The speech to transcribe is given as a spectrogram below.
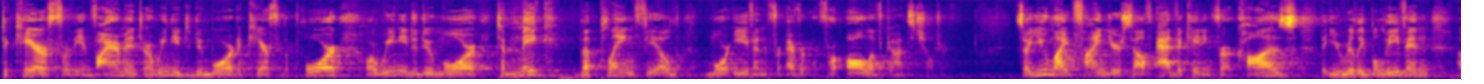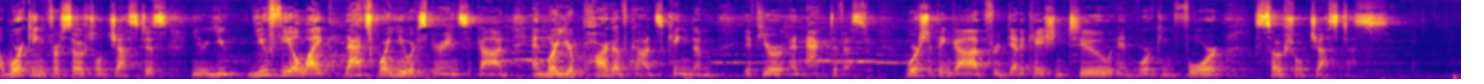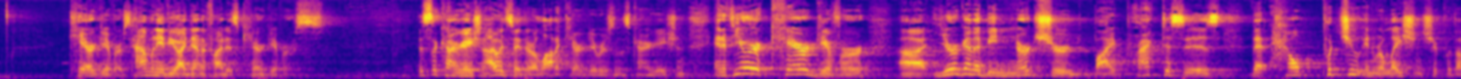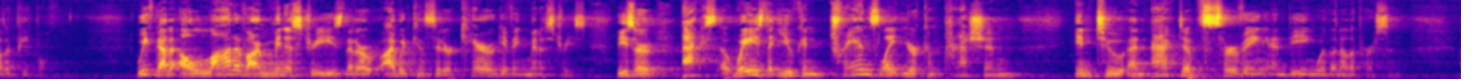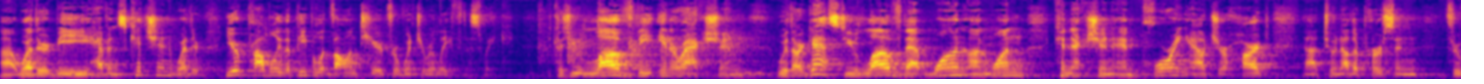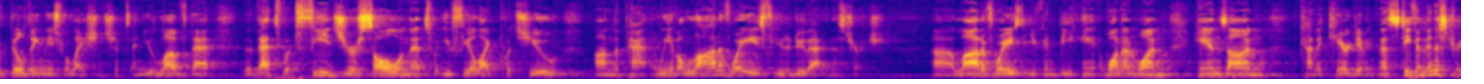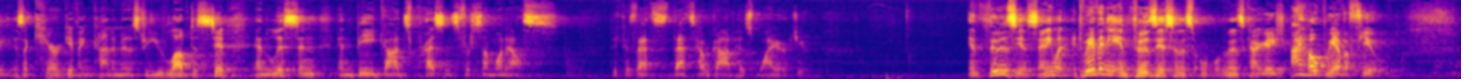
to care for the environment, or we need to do more to care for the poor, or we need to do more to make the playing field more even for, ever, for all of God's children. So you might find yourself advocating for a cause that you really believe in, uh, working for social justice. You, you, you feel like that's where you experience God and where you're part of God's kingdom if you're an activist. Worshiping God through dedication to and working for social justice. Caregivers. How many of you identified as caregivers? This is a congregation, I would say there are a lot of caregivers in this congregation. And if you're a caregiver, uh, you're going to be nurtured by practices that help put you in relationship with other people. We've got a lot of our ministries that are, I would consider, caregiving ministries. These are acts, uh, ways that you can translate your compassion into an act of serving and being with another person. Uh, whether it be Heaven's Kitchen, whether you're probably the people that volunteered for winter relief this week because you love the interaction with our guests. You love that one on one connection and pouring out your heart uh, to another person through building these relationships. And you love that. That's what feeds your soul, and that's what you feel like puts you on the path. And we have a lot of ways for you to do that in this church. Uh, a lot of ways that you can be one on one, hands on kind of caregiving. That's Stephen ministry is a caregiving kind of ministry. You love to sit and listen and be God's presence for someone else because that's, that's how God has wired you. Enthusiasts. Anyone? Do we have any enthusiasts in this, in this congregation? I hope we have a few.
